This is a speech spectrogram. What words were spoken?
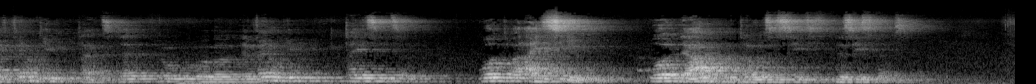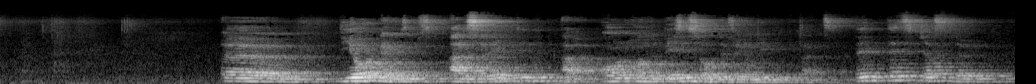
a phenotypic traits. The, the phenotypic is what I see, what the output of the, systems. Uh, the organisms are selected uh, on, on the basis of the phenotypic traits. That, that's just the,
